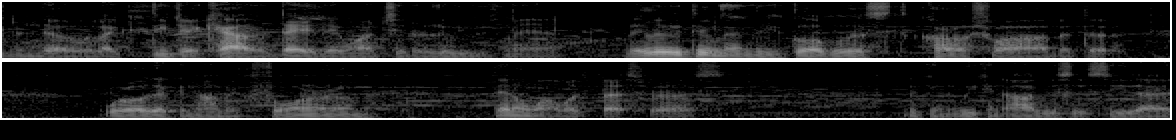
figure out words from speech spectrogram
Even though, like DJ Khaled, they, they want you to lose, man. They really do, man. These globalists, Carl Schwab at the World Economic Forum, they don't want what's best for us. We can we can obviously see that.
